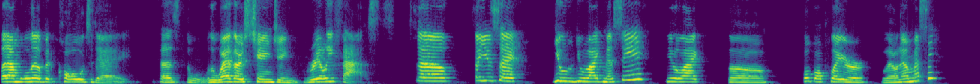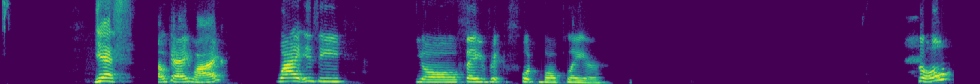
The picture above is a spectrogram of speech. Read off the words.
but I'm a little bit cold today because the, the weather is changing really fast. So, so you say you you like Messi? You like the football player Lionel Messi? Yes. Okay, why? Why is he your favorite football player? So,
